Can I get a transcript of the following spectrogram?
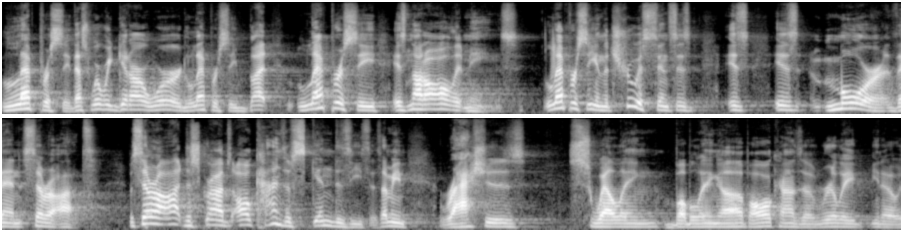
leprosy. That's where we get our word leprosy. But leprosy is not all it means. Leprosy, in the truest sense, is, is, is more than saraat. But saraat describes all kinds of skin diseases. I mean, rashes, swelling, bubbling up, all kinds of really, you know,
